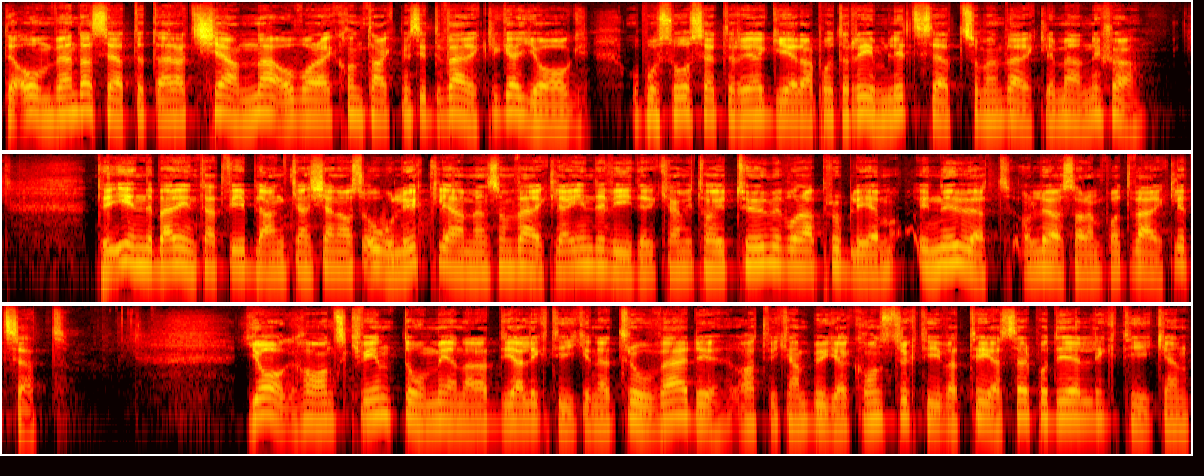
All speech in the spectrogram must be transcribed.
Det omvända sättet är att känna och vara i kontakt med sitt verkliga jag och på så sätt reagera på ett rimligt sätt som en verklig människa. Det innebär inte att vi ibland kan känna oss olyckliga, men som verkliga individer kan vi ta itu med våra problem i nuet och lösa dem på ett verkligt sätt. Jag, Hans Kvinto, menar att dialektiken är trovärdig och att vi kan bygga konstruktiva teser på dialektiken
